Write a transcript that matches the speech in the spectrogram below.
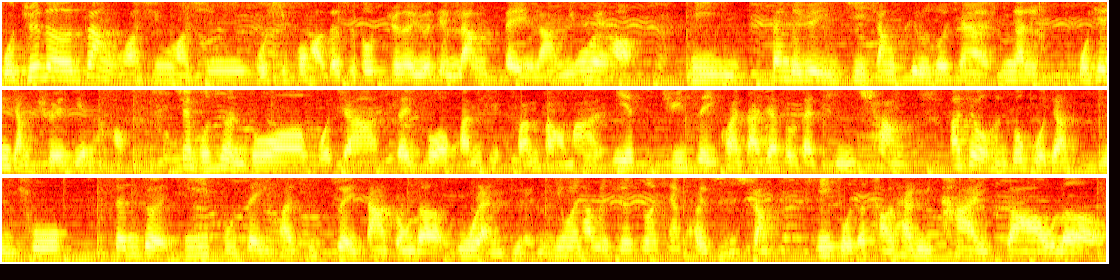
我觉得这样换新换新不是不好，但是都觉得有点浪费啦，因为哈。你三个月一季，像譬如说现在应该，我先讲缺点了哈。现在不是很多国家在做环评环保嘛，ESG 这一块大家都在提倡，那就有很多国家指出，针对衣服这一块是最大宗的污染源，因为他们觉得说现在快时尚，衣服的淘汰率太高了，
